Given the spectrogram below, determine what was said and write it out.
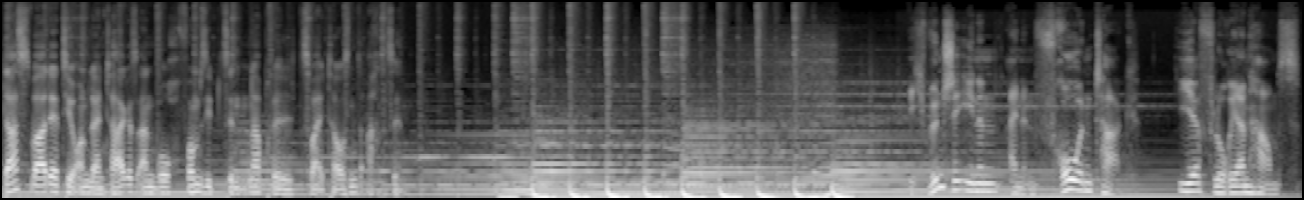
Das war der T-Online-Tagesanbruch vom 17. April 2018. Ich wünsche Ihnen einen frohen Tag. Ihr Florian Harms.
